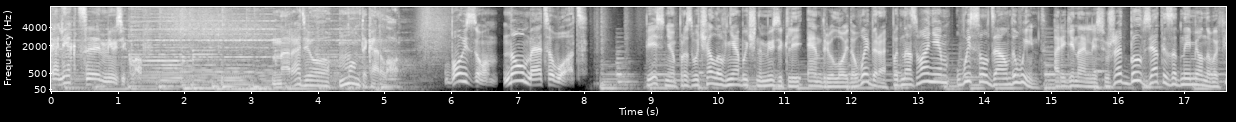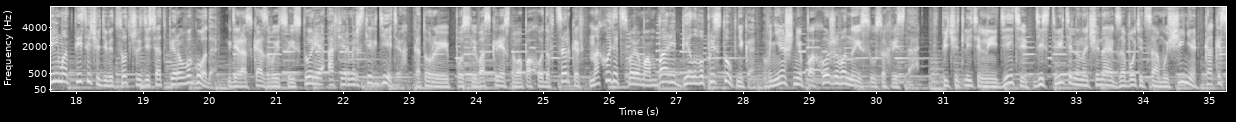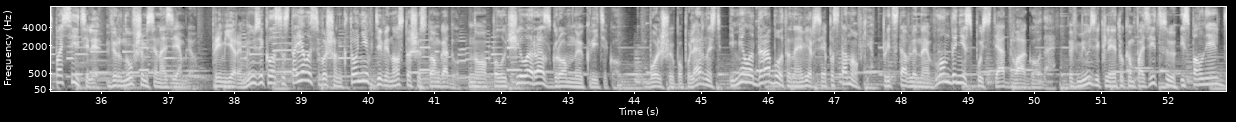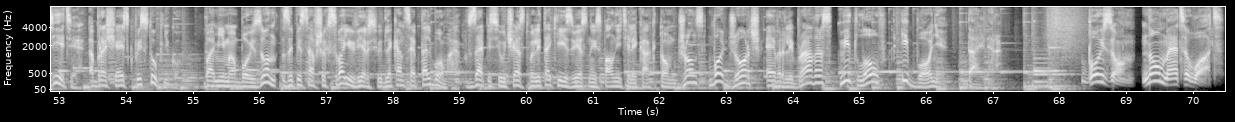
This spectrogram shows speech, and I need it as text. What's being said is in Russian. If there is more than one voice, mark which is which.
Speaker 1: Коллекция мюзиклов на радио Монте-Карло. Boyzone, no matter what.
Speaker 2: Песня прозвучала в необычном мюзикле Эндрю Ллойда Уэбера под названием «Whistle Down the Wind». Оригинальный сюжет был взят из одноименного фильма 1961 года, где рассказывается история о фермерских детях, которые после воскресного похода в церковь находят в своем амбаре белого преступника, внешне похожего на Иисуса Христа. Впечатлительные дети действительно начинают заботиться о мужчине как о спасителе, вернувшемся на землю. Премьера мюзикла состоялась в Вашингтоне в 1996 году, но получила разгромную критику. Большую популярность имела доработанная версия постановки, представленная в Лондоне спустя два года. В мюзикле эту композицию исполняют дети, обращаясь к преступнику. Помимо Boyzone, записавших свою версию для концепт-альбома, в записи участвовали такие известные исполнители, как Том Джонс, Бой Джордж, Эверли Бразерс, Мит Лоуф и Бонни Тайлер.
Speaker 1: Boyzone, no matter what.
